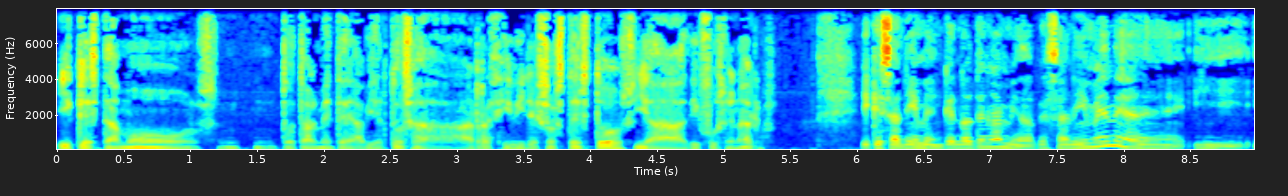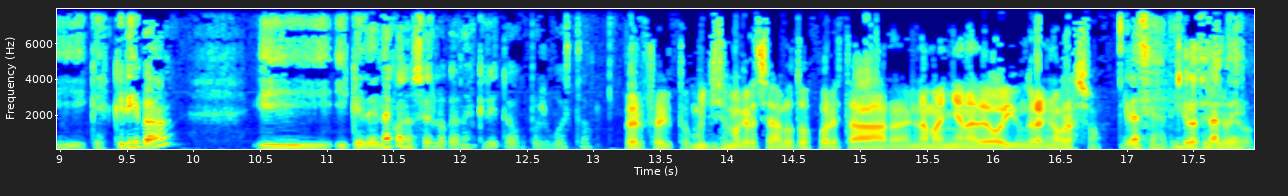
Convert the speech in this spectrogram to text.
y que estamos totalmente abiertos a recibir esos textos y a difusionarlos. Y que se animen, que no tengan miedo, que se animen eh, y, que escriban y, y, que den a conocer lo que han escrito, por supuesto. Perfecto. Muchísimas gracias a los dos por estar en la mañana de hoy. Un gran abrazo. Gracias a ti. Gracias Hasta luego.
